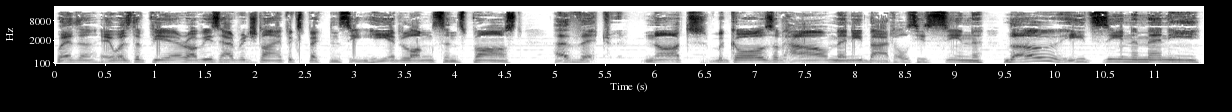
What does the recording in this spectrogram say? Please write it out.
whether it was the fear of his average life expectancy he had long since passed, a veteran not because of how many battles he'd seen, though he'd seen many,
